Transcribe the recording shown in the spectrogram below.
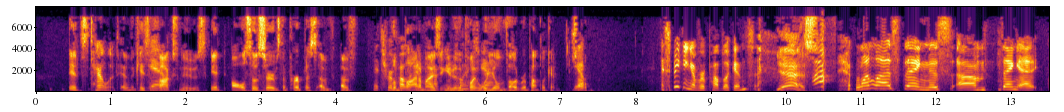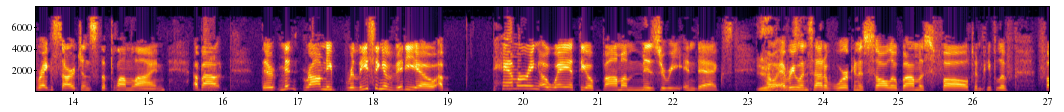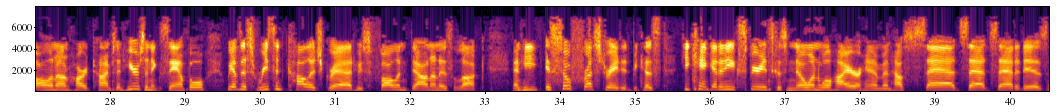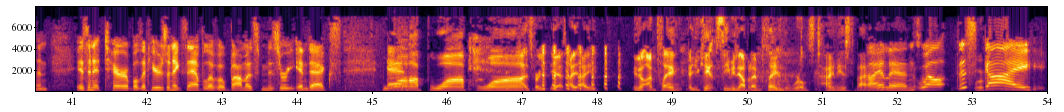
it's talent. And in the case Yeah. of Fox News, it also serves the purpose of of It's Republican lobotomizing you to the point where yeah. you'll vote Republican. So Yep. Speaking of Republicans, yes. One last thing, this um, thing at Greg Sargent's The Plum Line about their Mitt Romney releasing a video hammering away at the Obama misery index. How everyone's out of work and it's all Obama's fault and people have fallen on hard times. And here's an example. We have this recent college grad who's fallen down on his luck and he is so frustrated because he can't get any experience because no one will hire him and how sad, sad, sad it is. And isn't it terrible that here's an example of Obama's misery index. And Womp womp womp. It's very yes. I, I you know I'm playing. You can't see me now, but I'm playing the world's tiniest violin. violin. Well, this Or- guy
